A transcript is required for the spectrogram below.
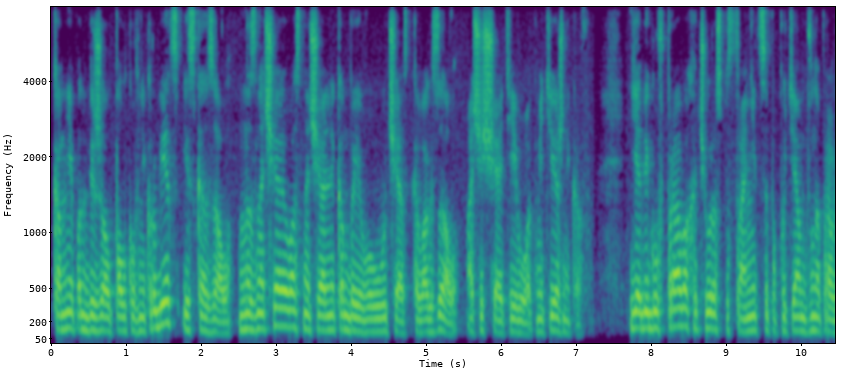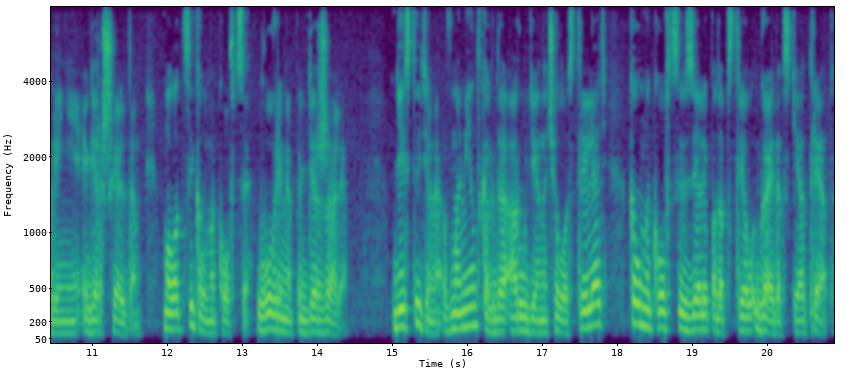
Ко мне подбежал полковник Рубец и сказал, «Назначаю вас начальником боевого участка вокзал. Очищайте его от мятежников». Я бегу вправо, хочу распространиться по путям в направлении Эгершельда. Молодцы калмыковцы, вовремя поддержали. Действительно, в момент, когда орудие начало стрелять, калмыковцы взяли под обстрел гайдовский отряд.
